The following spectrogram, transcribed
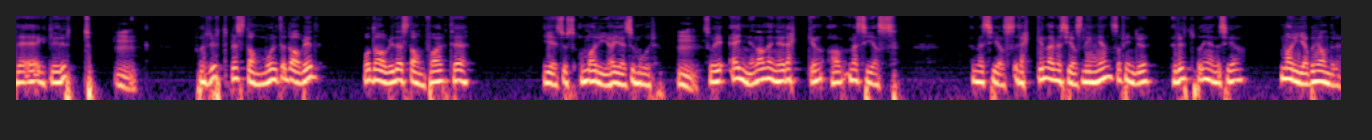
det er egentlig Ruth. Mm. For Ruth ble stammor til David, og David er stamfar til Jesus og Maria, Jesu mor. Mm. Så i enden av denne rekken av Messias, Messias-rekken, der Messias-linjen, så finner du Ruth på den ene sida, Maria på den andre.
